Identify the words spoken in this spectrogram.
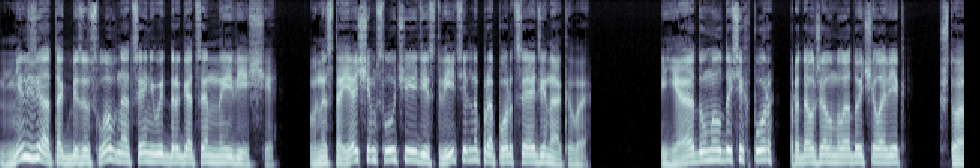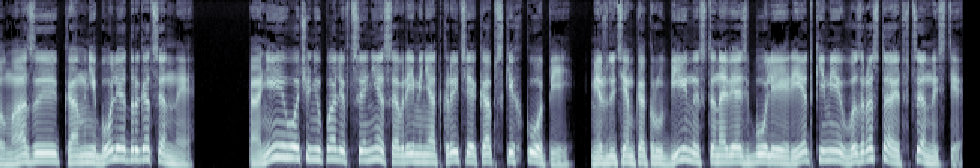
«Нельзя так безусловно оценивать драгоценные вещи. В настоящем случае действительно пропорция одинакова. «Я думал до сих пор», — продолжал молодой человек, «что алмазы — камни более драгоценные. Они очень упали в цене со времени открытия капских копий, между тем как рубины, становясь более редкими, возрастают в ценности.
